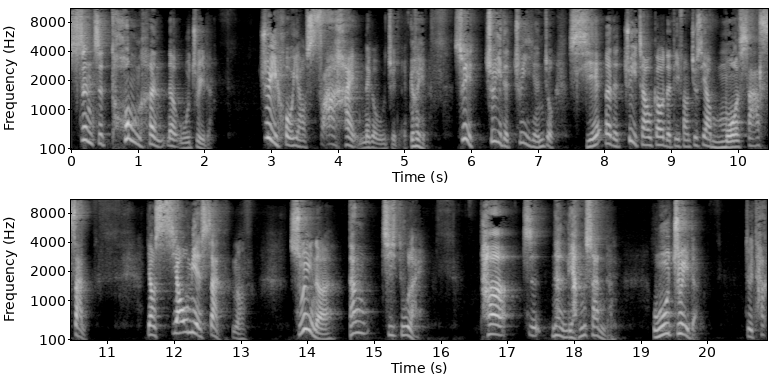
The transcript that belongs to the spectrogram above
甚至痛恨那无罪的，最后要杀害那个无罪的。各位。所以罪的最严重、邪恶的最糟糕的地方，就是要抹杀善，要消灭善啊！所以呢，当基督来，他是那良善的、无罪的，对他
